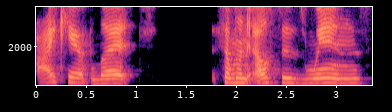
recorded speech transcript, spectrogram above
I can't let someone else's wins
